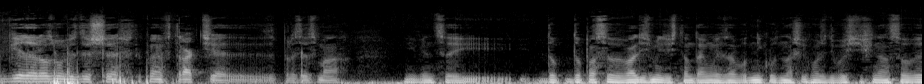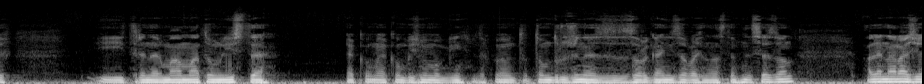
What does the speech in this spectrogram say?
wiele rozmów jest jeszcze, tak powiem, w trakcie. Prezes ma mniej więcej do, dopasowywaliśmy gdzieś tam, tak mówię, zawodników do naszych możliwości finansowych i trener ma, ma tą listę, jaką, jaką byśmy mogli, tak powiem, to, tą drużynę zorganizować na następny sezon, ale na razie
